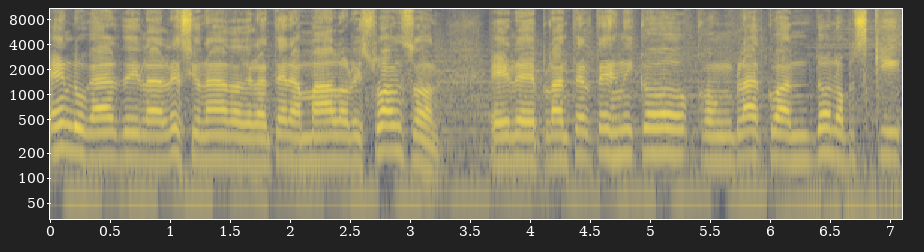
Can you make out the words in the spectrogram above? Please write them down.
en lugar de la lesionada delantera Mallory Swan el eh, plantel técnico con Vladko Andonovsky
